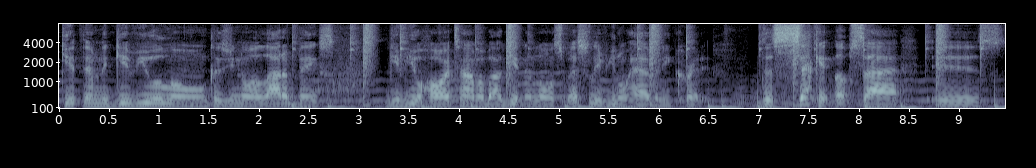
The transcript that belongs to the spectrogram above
get them to give you a loan because you know a lot of banks give you a hard time about getting a loan, especially if you don't have any credit. The second upside is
